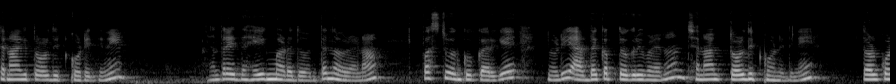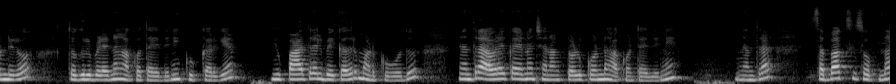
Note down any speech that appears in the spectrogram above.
ಚೆನ್ನಾಗಿ ತೊಳೆದಿಟ್ಕೊಂಡಿದ್ದೀನಿ. ನಂತರ ಇದನ್ನ ಹೇಗೆ ಮಾಡೋದು ಅಂತ ನೋಡೋಣ. ಫಸ್ಟ್ ಒಂದು ಕುಕ್ಕರ್ಗೆ ನೋಡಿ ಅರ್ಧ ಕಪ್ ತೊಗರಿಬೇಳೆನ ಚೆನ್ನಾಗಿ ತೊಳೆದಿಟ್ಕೊಂಡಿದ್ದೀನಿ. ತೊಳ್ಕೊಂಡಿರೋ ತೊಗರಿಬೇಳೆನ ಹಾಕೋತಾ ಇದ್ದೀನಿ ಕುಕ್ಕರ್ಗೆ ನೀವು ಪಾತ್ರೆಯಲ್ಲಿ ಬೇಕಾದರೂ ಮಾಡ್ಕೋಬೋದು. ನಂತರ ಅವರೆಕಾಯಿನ ಚೆನ್ನಾಗಿ ತೊಳ್ಕೊಂಡು ಹಾಕೊತಾ ಇದ್ದೀನಿ. ನಂತರ ಸಬ್ಬಾಕ್ಸಿ ಸೊಪ್ಪನ್ನ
